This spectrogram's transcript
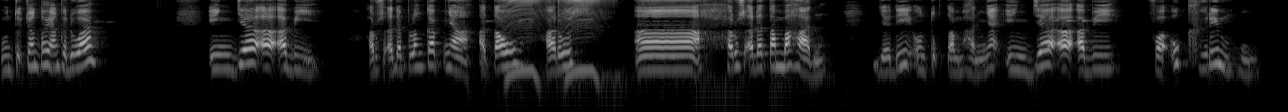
Untuk contoh yang kedua, inja abi harus ada pelengkapnya atau harus uh, harus ada tambahan. Jadi untuk tambahannya inja abi fa ukrimhu.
